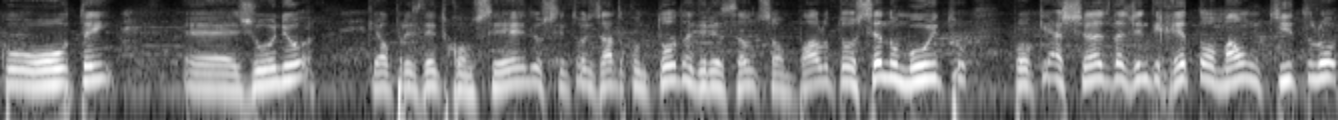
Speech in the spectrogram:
com o Outem é, Júnior, que é o presidente do conselho, sintonizado com toda a direção de São Paulo, torcendo muito, porque a chance da gente retomar um título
